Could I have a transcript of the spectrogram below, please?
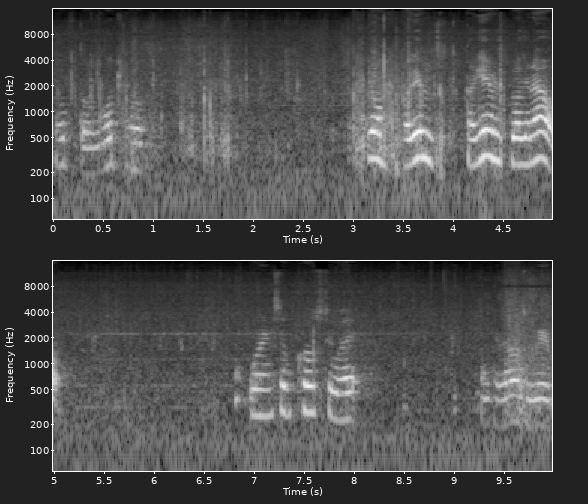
What the, what the? Yo, my game's, my game's bugging out. We're so close to it. Okay, that was weird.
